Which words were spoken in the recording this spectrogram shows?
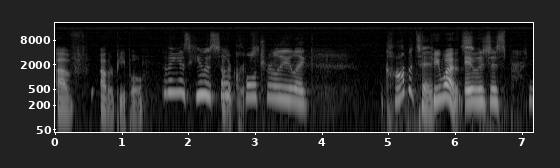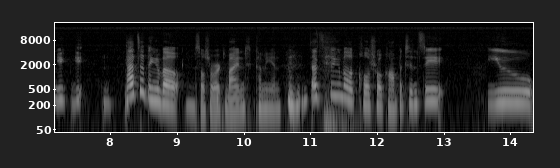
of other people. The thing is, he was so culturally like competent. He was. It was just you, you, that's the thing about social work mind coming in. Mhm. That's the thing about cultural competency. You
